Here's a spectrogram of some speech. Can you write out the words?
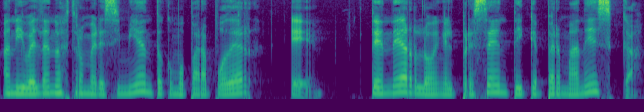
a nivel de nuestro merecimiento como para poder eh, tenerlo en el presente y que permanezca.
